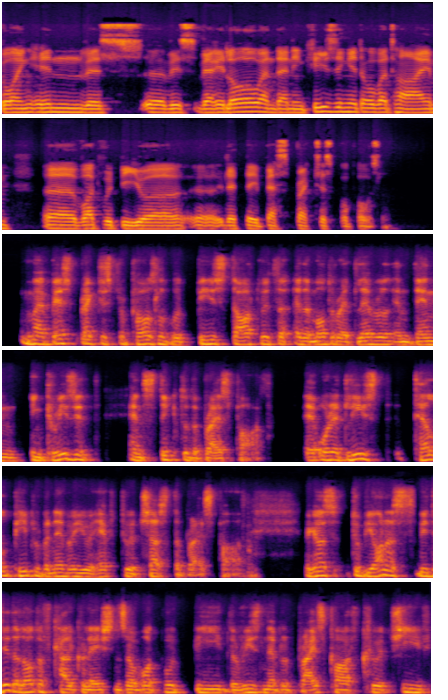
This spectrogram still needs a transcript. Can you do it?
going in with uh, with very low and then increasing it over time. Uh, what would be your uh, let's say best practice proposal? My best practice proposal would be start with a, at a moderate level and then increase it and stick to the price path uh, or at least tell people whenever you have to adjust the price path. Because to be honest, we did a lot of calculations of what would be the reasonable price path to achieve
